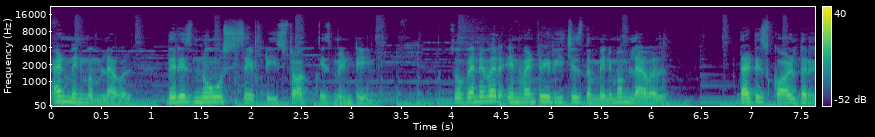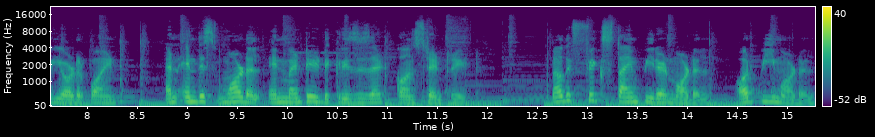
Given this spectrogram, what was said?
and minimum level. There is no safety stock is maintained. So whenever inventory reaches the minimum level that is called the reorder point and in this model inventory decreases at constant rate. Now the fixed time period model or P model.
